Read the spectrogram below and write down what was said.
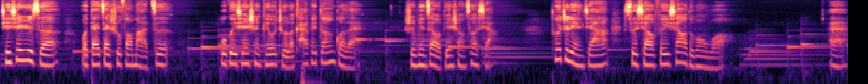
前些日子，我待在书房码字，乌龟先生给我煮了咖啡端过来，顺便在我边上坐下，托着脸颊，似笑非笑地问我：“哎，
